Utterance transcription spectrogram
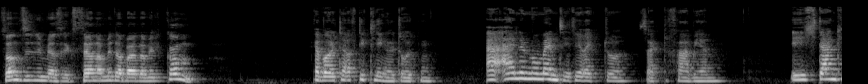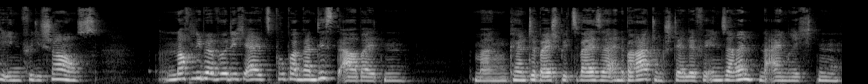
Sonst sind Sie mir als externer Mitarbeiter willkommen. Er wollte auf die Klingel drücken. Äh, einen Moment, Herr Direktor, sagte Fabian. Ich danke Ihnen für die Chance. Noch lieber würde ich als Propagandist arbeiten. Man könnte beispielsweise eine Beratungsstelle für Inserenten einrichten,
